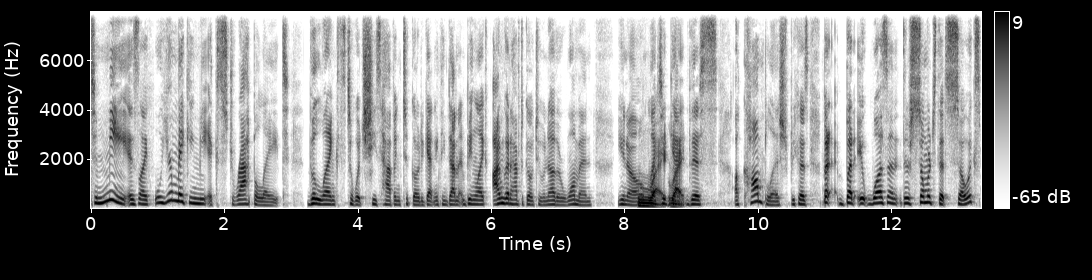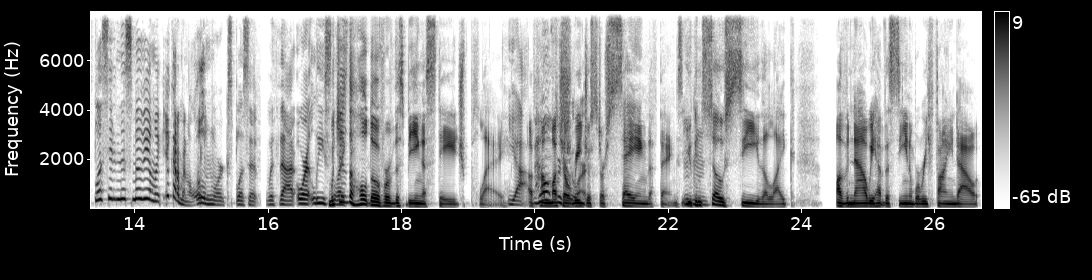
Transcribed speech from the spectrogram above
to me is like well you're making me extrapolate the lengths to which she's having to go to get anything done and being like i'm going to have to go to another woman you know like to get right. this accomplished because but but it wasn't there's so much that's so explicit in this movie i'm like it could have been a little more explicit with that or at least Which like is the holdover of this being a stage play. Yeah, Of how much are we just are saying the things. You can Mhm. so see the like of now we have the scene where we find out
